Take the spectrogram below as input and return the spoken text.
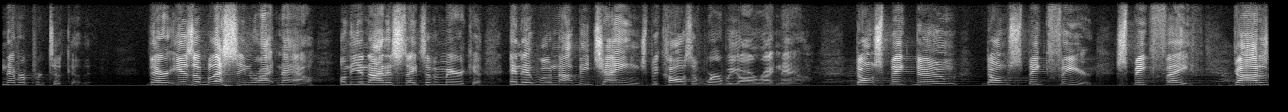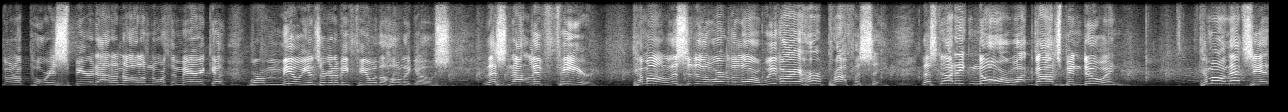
never partook of it. There is a blessing right now on the United States of America, and it will not be changed because of where we are right now. Don't speak doom, don't speak fear, speak faith. God is going to pour His Spirit out in all of North America where millions are going to be filled with the Holy Ghost. Let's not live fear. Come on, listen to the word of the Lord. We've already heard prophecy. Let's not ignore what God's been doing. Come on, that's it.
